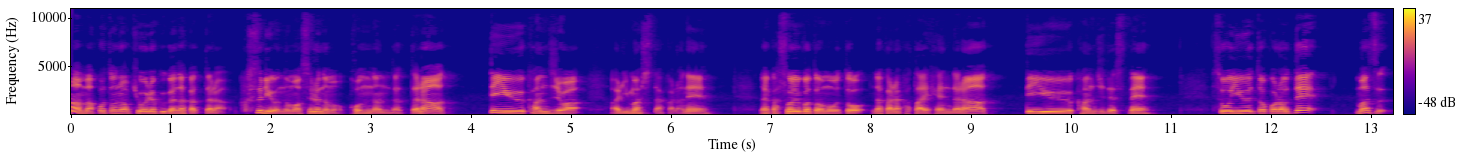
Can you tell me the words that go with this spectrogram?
まあ誠の協力がなかったら薬を飲ませるのも困難だったなっていう感じはありましたからね。なんかそういうことを思うとなかなか大変だなっていう感じですね。そういうところで、まず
